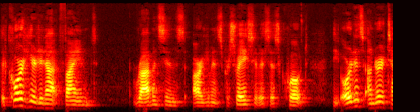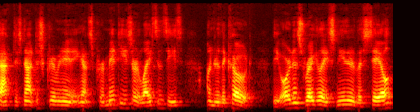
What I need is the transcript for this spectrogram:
The court here did not find Robinson's arguments persuasive. It says, quote, the ordinance under attack does not discriminate against permittees or licensees under the code. The ordinance regulates neither the sale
